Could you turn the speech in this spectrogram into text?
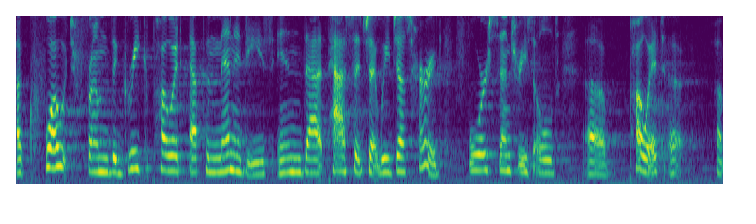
a quote from the Greek poet Epimenides in that passage that we just heard, four centuries old uh, poet. Uh, uh,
